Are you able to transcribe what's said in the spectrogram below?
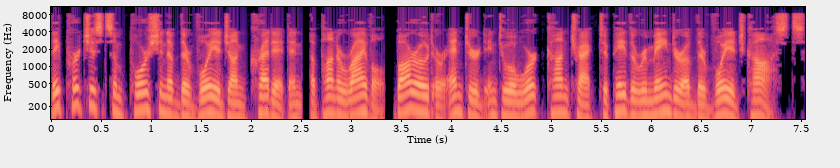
they purchased some portion of their voyage on credit and, upon arrival, borrowed or entered into a work contract to pay the remainder of their voyage costs.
